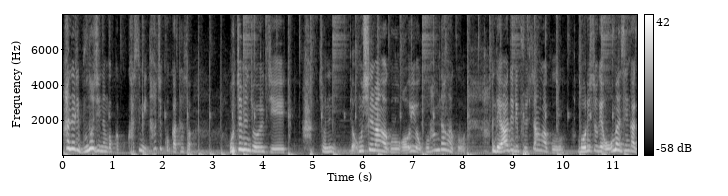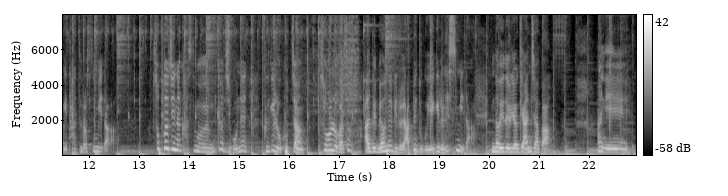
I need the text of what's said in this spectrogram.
하늘이 무너지는 것 같고 가슴이 터질 것 같아서 어쩌면 좋을지 하, 저는 너무 실망하고 어이없고 황당하고 내 아들이 불쌍하고 머릿속에 오만 생각이 다 들었습니다. 속 터지는 가슴을 움켜쥐고는 그 길로 곧장 서울로 가서 아들 며느리를 앞에 두고 얘기를 했습니다. 너희들 여기 앉아봐. 아니,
